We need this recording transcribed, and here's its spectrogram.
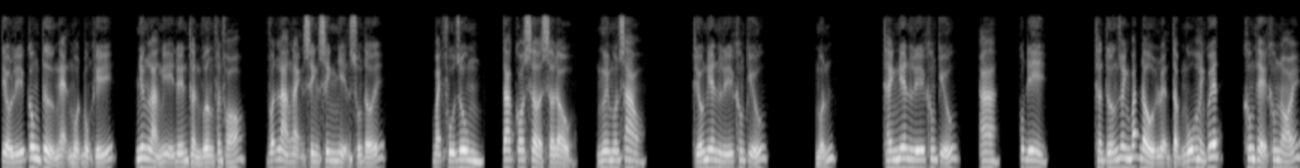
Tiểu lý công tử nghẹn một bụng khí, nhưng là nghĩ đến thần vương phân phó, vẫn là ngạnh sinh sinh nhịn xuống tới. Bạch Phú Dung, ta có sờ sờ đầu, ngươi muốn sao? Thiếu niên lý không cứu. Muốn. Thanh niên lý không cứu, a, cút đi. Thần tướng doanh bắt đầu luyện tập ngũ hành quyết, không thể không nói,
